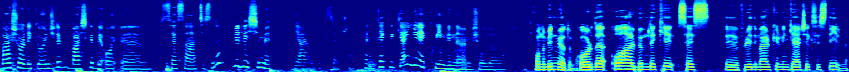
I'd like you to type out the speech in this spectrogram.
başroldeki oyuncuyla bir başka bir oy- e, ses sanatçısının birleşimi yani oradaki sesler. Hani tekniken yine Queen dinlememiş oluyorlar. Onu bilmiyordum. Orada o albümdeki ses e, Freddie Mercury'nin gerçek sesi değil mi?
